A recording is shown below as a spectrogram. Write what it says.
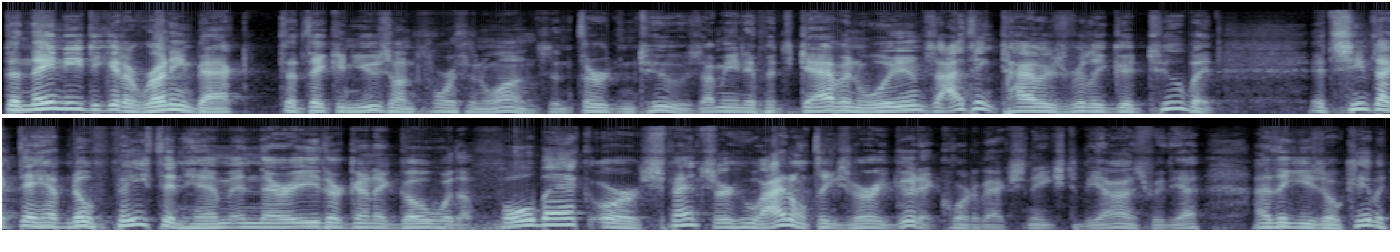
then they need to get a running back that they can use on fourth and ones and third and twos. I mean, if it's Gavin Williams, I think Tyler's really good too, but it seems like they have no faith in him, and they're either going to go with a fullback or Spencer, who I don't think is very good at quarterback sneaks, to be honest with you. I think he's okay, but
